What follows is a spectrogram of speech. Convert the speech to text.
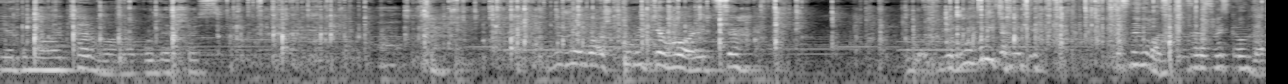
Я думала, червоне буде щось. Дуже важко витягається. Витягнути. Щось не вилазить. Зараз весь календар.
